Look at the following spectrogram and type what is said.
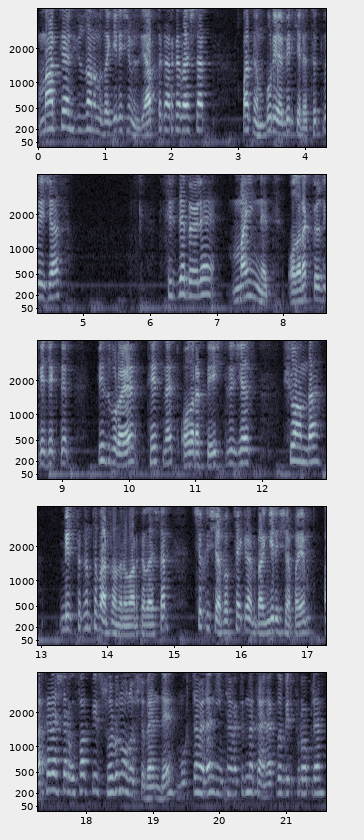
Martian cüzdanımıza girişimizi yaptık arkadaşlar. Bakın buraya bir kere tıklayacağız. Sizde böyle mainnet olarak gözükecektir. Biz buraya testnet olarak değiştireceğiz. Şu anda bir sıkıntı var sanırım arkadaşlar. Çıkış yapıp tekrardan giriş yapayım. Arkadaşlar ufak bir sorun oluştu bende. Muhtemelen internetimle kaynaklı bir problem.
